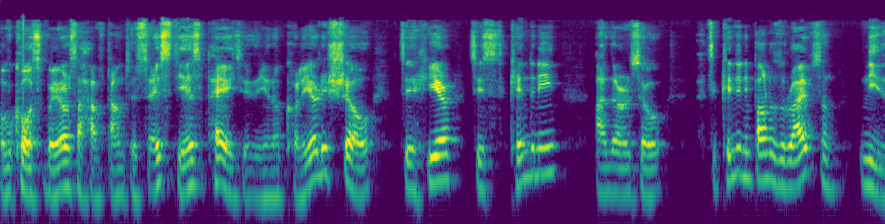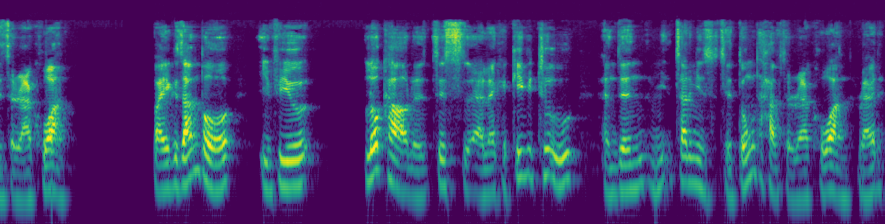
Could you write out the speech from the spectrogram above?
Of course, we also have done this SDS page, you know, clearly show that here this kindlin and also the kindlin bound to the ribosome needs the RACK1. For example, if you look out this uh, like a Gib2, and then that means they don't have the RACK1, right?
